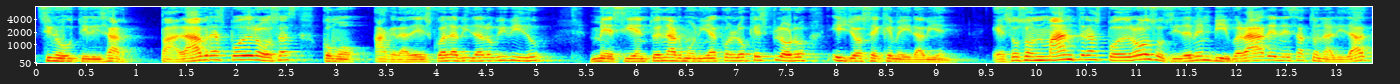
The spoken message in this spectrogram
sino utilizar palabras poderosas como agradezco a la vida lo vivido, me siento en armonía con lo que exploro y yo sé que me irá bien. Esos son mantras poderosos y deben vibrar en esa tonalidad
